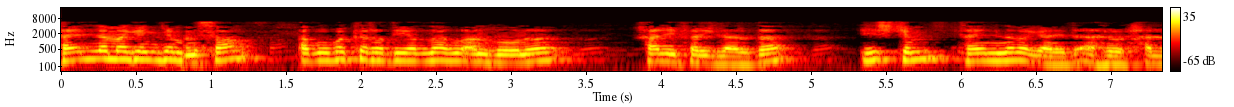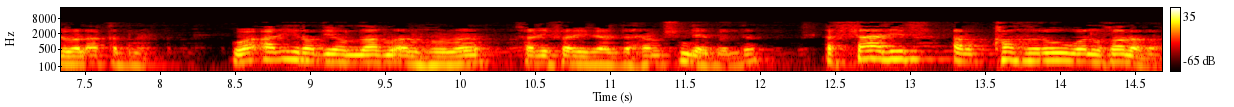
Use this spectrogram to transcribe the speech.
tayinlamaganga misol abu bakr roziyallohu anhuni xalifaliklarida hech kim tayinlamagan edi ahlul hall val aqdni va ali roziyallohu anhuni xalifaliklarida ham shunday bo'ldi الثالث القهر والغلبة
